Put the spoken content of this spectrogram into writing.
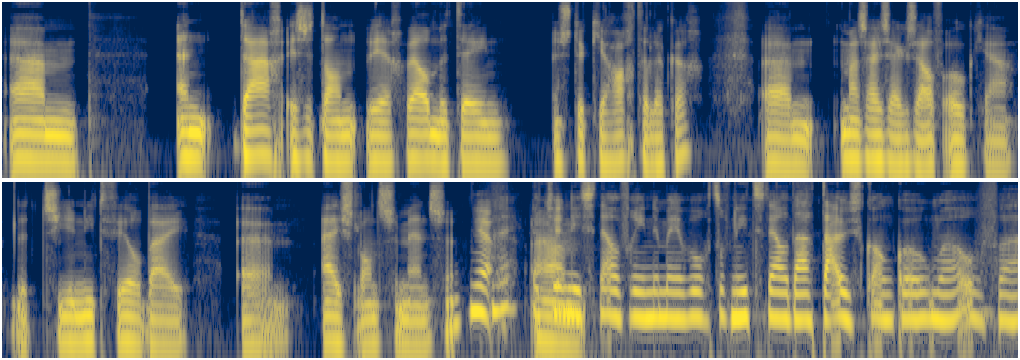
Ehm, en daar is het dan weer wel meteen een stukje hartelijker. Ehm, maar zij zeggen zelf ook, ja, dat zie je niet veel bij ehm, IJslandse mensen. Ja. Nee, dat je niet snel vrienden mee wordt of niet snel daar thuis kan komen. Of, eh,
